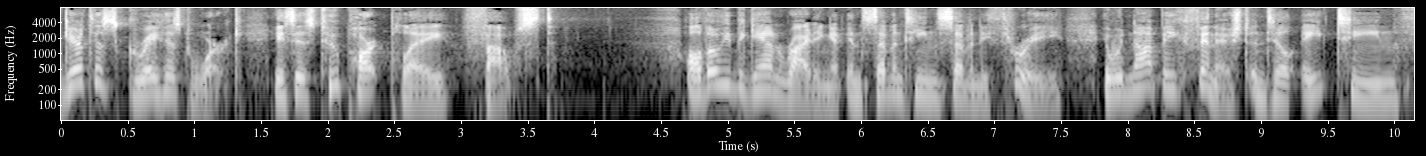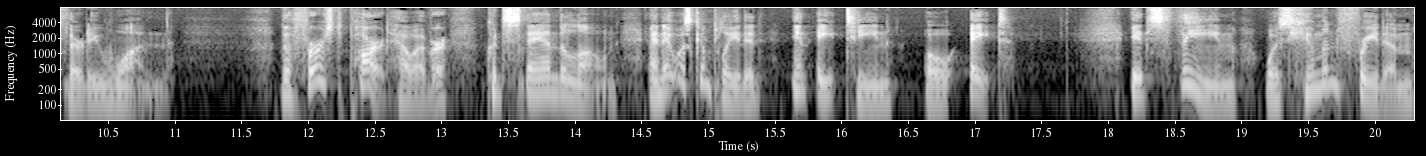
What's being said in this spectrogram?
Goethe's greatest work is his two part play Faust. Although he began writing it in 1773, it would not be finished until 1831. The first part, however, could stand alone, and it was completed in 1808. Its theme was human freedom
